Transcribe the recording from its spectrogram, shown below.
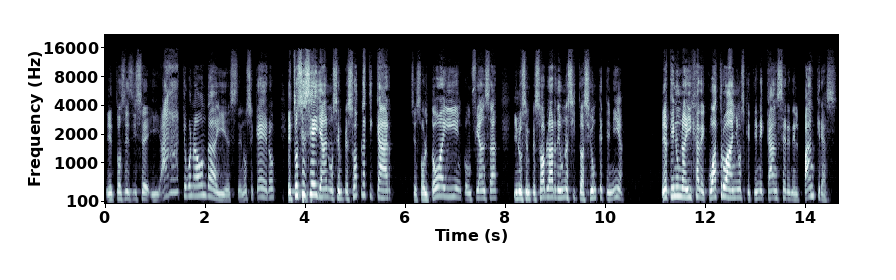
Y entonces dice, y ah, qué buena onda, y este, no sé qué, ¿no? Entonces ella nos empezó a platicar, se soltó ahí en confianza y nos empezó a hablar de una situación que tenía. Ella tiene una hija de cuatro años que tiene cáncer en el páncreas.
